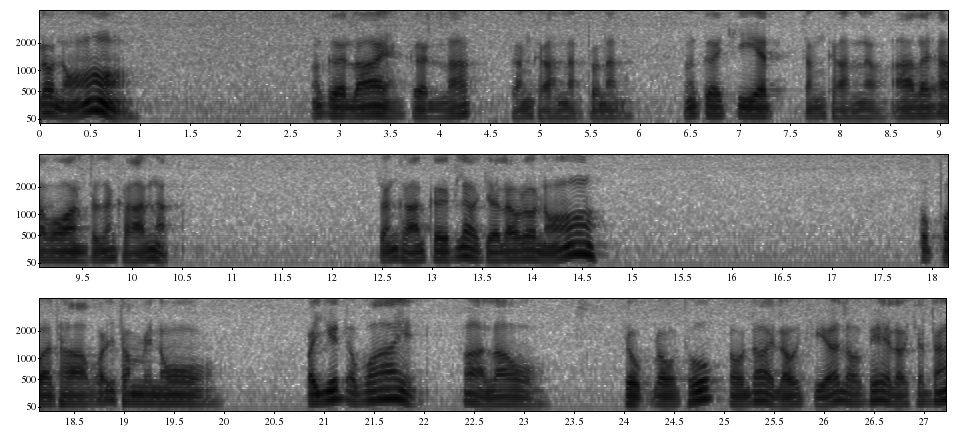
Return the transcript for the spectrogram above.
แล้วหนอมันเกิดลายเกิดรักสังขารนะตัวนั้น มันเกิดเกียรติสังขารแล้วอะไรอาวรเป็นสังขารน่ะ สังขารเกิดแล้วจะเราแล้วหนอ อุปทาไว้ทำเมโน ไปยึดเอาไว้ว่าเรา สุขเราทุกข์เราได้เราเสียเราแพ้เราชนะ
